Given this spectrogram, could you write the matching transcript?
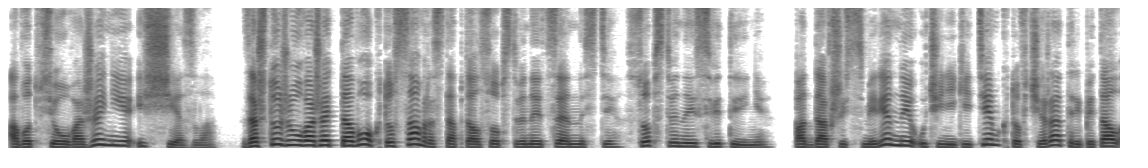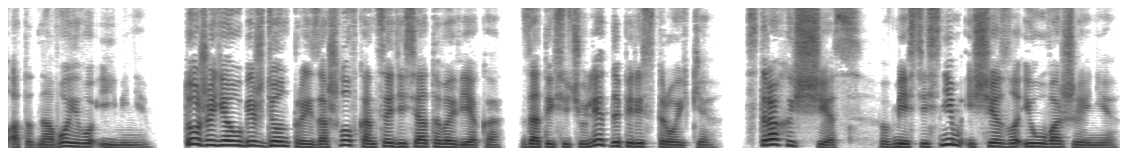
а вот все уважение исчезло. За что же уважать того, кто сам растоптал собственные ценности, собственные святыни? Поддавшись смиренные ученики тем, кто вчера трепетал от одного его имени. Тоже, я убежден, произошло в конце X века, за тысячу лет до перестройки. Страх исчез, вместе с ним исчезло и уважение.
